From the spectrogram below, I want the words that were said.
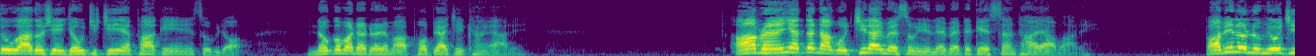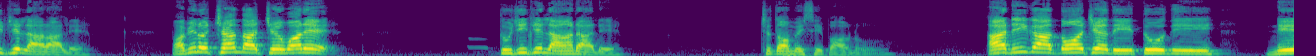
သူ့ကားလို့ရှိရင်ယုံကြည်ခြင်းရဲ့ဖခင်ဆိုပြီးတော့နှုတ်ကပတ်တော်ထဲမှာဖော်ပြခြင်းခံရတယ်အာဗြဟံရဲ့တက်တာကိုကြည့်လိုက်မယ်ဆိုရင်လည်းပဲတကယ်ဆန်ထားရပါတယ်ဘာဖြစ်လို့လူမျိုးကြီးဖြစ်လာတာလဲဘာဖြစ်လို့ချမ်းသာကြွယ်ဝတဲ့သူကြီးဖြစ်လာတာလဲချစ်တော်မိတ်ဆွေပေါင်းတို့အဓိကတော့ချက်သည်သူသည်နေ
